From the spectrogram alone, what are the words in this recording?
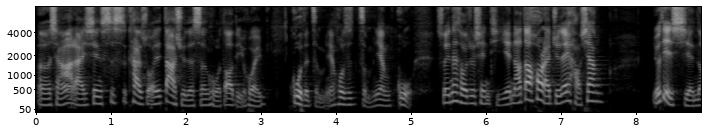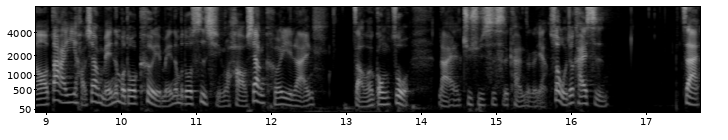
呃想要来先试试看说，说、欸、大学的生活到底会过得怎么样，或是怎么样过，所以那时候就先体验，然后到后来觉得、欸、好像。有点闲哦，大一好像没那么多课，也没那么多事情，我好像可以来找个工作来继续试试看这个样，所以我就开始在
